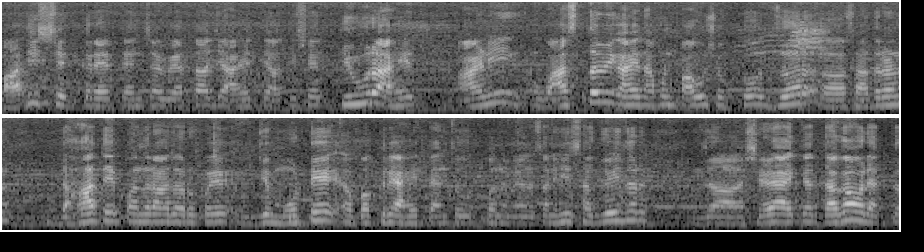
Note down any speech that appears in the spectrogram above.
बाधित शेतकरी आहेत. त्यांच्या व्यथा ज्या आहेत त्या अतिशय तीव्र आहेत आणि वास्तविक आहेत. आपण पाहू शकतो जर साधारण दहा ते पंधरा हजार रुपये जे मोठे बकरे आहेत त्यांचं उत्पन्न मिळत असताना ही सगळी जर ज- शेळ्या आहेत त्या दगावल्यात तर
